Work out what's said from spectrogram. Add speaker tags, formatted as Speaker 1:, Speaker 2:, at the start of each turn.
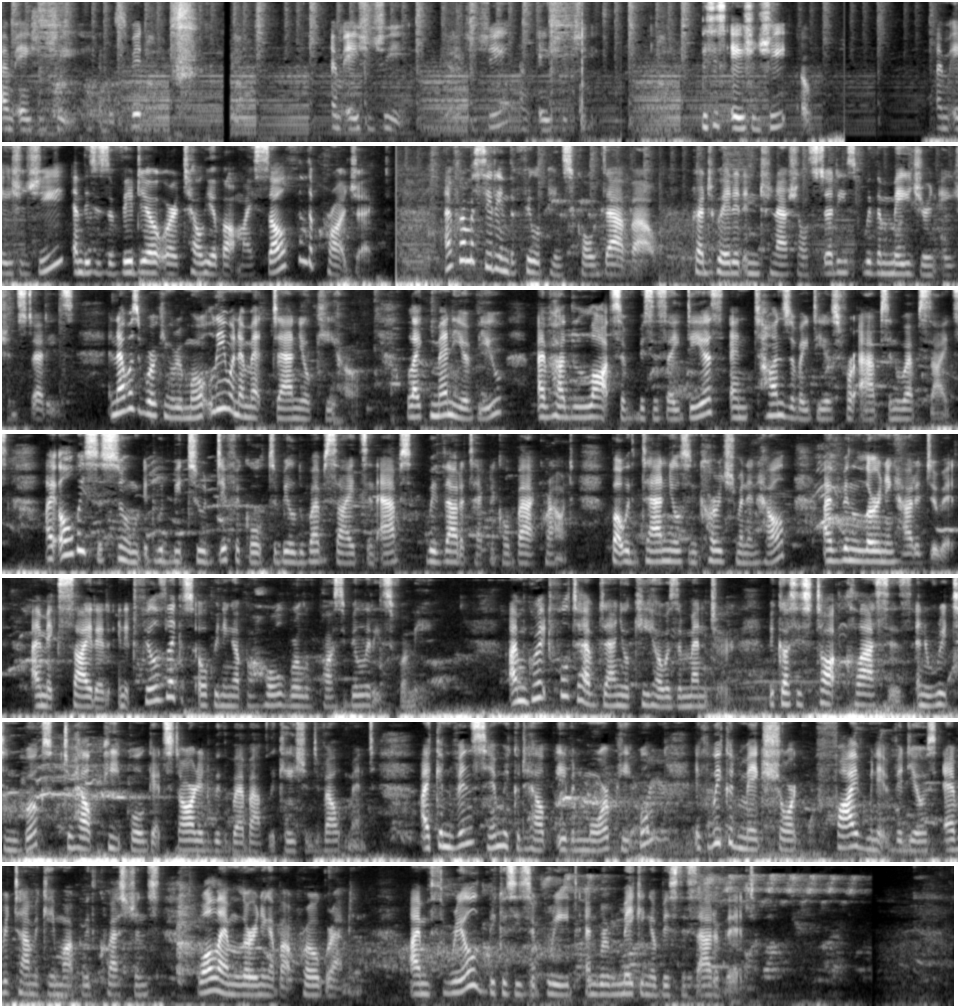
Speaker 1: I'm Asian She in this video. I'm Asian She. Asian She. I'm Asian She. This is Asian She. Oh. I'm Asian She, and this is a video where I tell you about myself and the project. I'm from a city in the Philippines called Davao, graduated in international studies with a major in Asian studies, and I was working remotely when I met Daniel Kehoe. Like many of you, I've had lots of business ideas and tons of ideas for apps and websites. I always assumed it would be too difficult to build websites and apps without a technical background, but with Daniel's encouragement and help, I've been learning how to do it. I'm excited, and it feels like it's opening up a whole world of possibilities for me. I'm grateful to have Daniel Kehoe as a mentor because he's taught classes and written books to help people get started with web application development. I convinced him we could help even more people if we could make short 5 minute videos every time I came up with questions while I'm learning about programming. I'm thrilled because he's agreed and we're making a business out of it.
